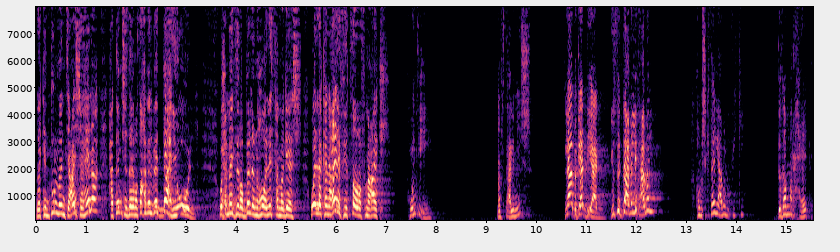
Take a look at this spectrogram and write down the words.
لكن طول ما أنت عايشة هنا هتمشي زي ما صاحب البيت ده يقول واحمدي ربنا إن هو لسه ما جاش وإلا كان عارف يتصرف معاكي. هو أنت إيه؟ ما بتتعلميش لا بجد يعني. يوسف ده عامل لك عمل؟ هو مش كفاية اللي عمله فيكي؟ ده دمر حياتك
